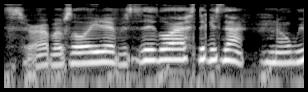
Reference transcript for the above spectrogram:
Serve op zoiets, the last thing is that no we're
